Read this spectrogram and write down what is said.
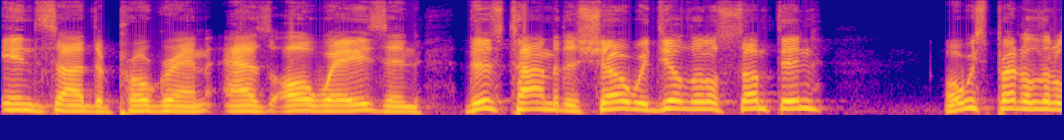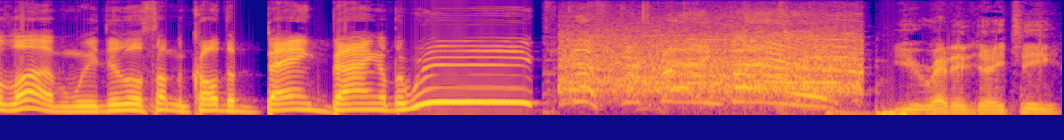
inside the program as always. And this time of the show, we do a little something. Well, we spread a little love and we did a little something called the Bang Bang of the Week. You ready, JT?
